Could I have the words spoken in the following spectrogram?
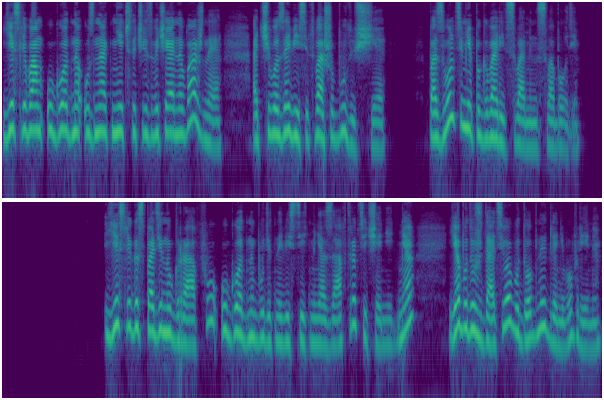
Если вам угодно узнать нечто чрезвычайно важное, от чего зависит ваше будущее, позвольте мне поговорить с вами на свободе. Если господину графу угодно будет навестить меня завтра в течение дня, я буду ждать его в удобное для него время.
